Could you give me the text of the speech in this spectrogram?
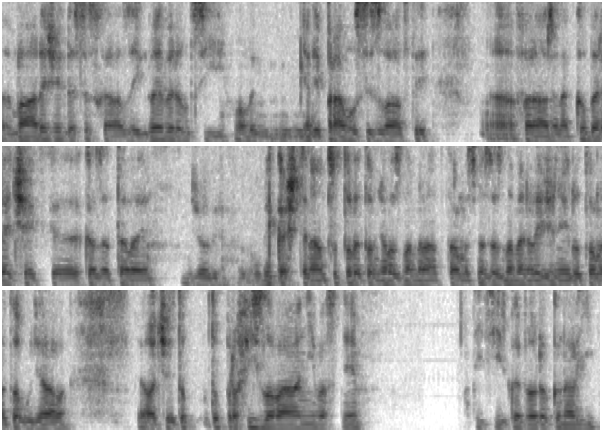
eh, mládeže, kde se scházejí, kdo je vedoucí, mohli, měli právo si zvát ty faráře na kobereček, kazatele, že vykažte nám, co tohle to mělo znamenat. Tam jsme zaznamenali, že někdo tohle to udělal. Jo, čili to, to profízlování vlastně té církve bylo dokonalý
